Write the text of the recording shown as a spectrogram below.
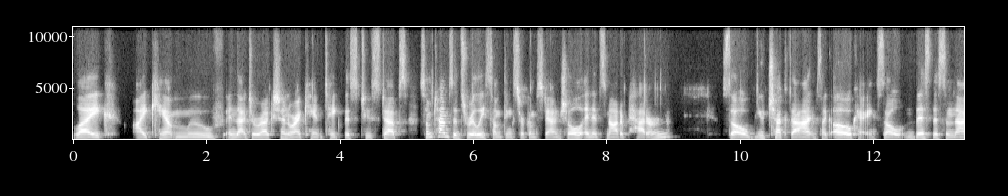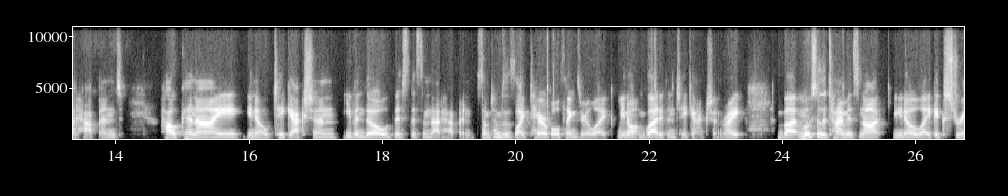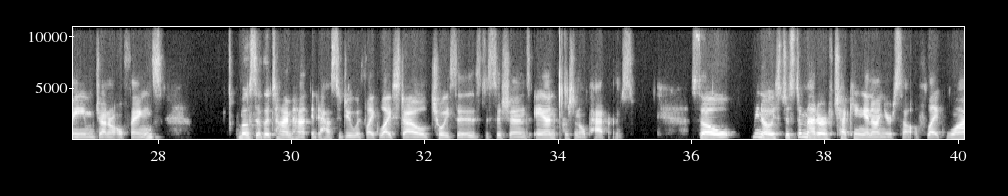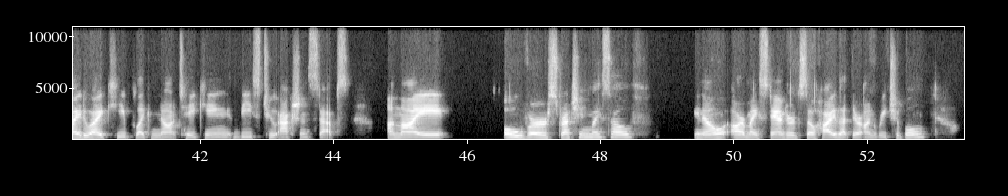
like I can't move in that direction or I can't take this two steps. Sometimes it's really something circumstantial and it's not a pattern. So you check that. It's like, oh, okay. So this, this, and that happened. How can I, you know, take action even though this, this, and that happened? Sometimes it's like terrible things. You're like, you know, I'm glad I didn't take action, right? But most of the time, it's not, you know, like extreme general things most of the time ha- it has to do with like lifestyle choices decisions and personal patterns so you know it's just a matter of checking in on yourself like why do i keep like not taking these two action steps am i overstretching myself? You know are my standards so high that they're unreachable?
